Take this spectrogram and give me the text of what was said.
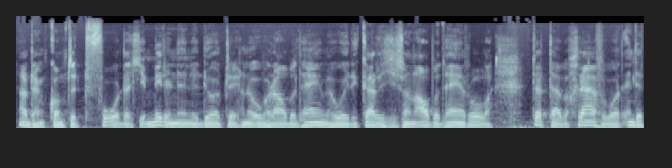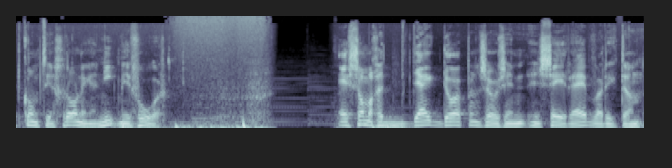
Nou, dan komt het voor dat je midden in het dorp tegenover Albert Heijn... hoor je de karretjes van Albert Heijn rollen. Dat daar begraven wordt. En dat komt in Groningen niet meer voor. In sommige dijkdorpen, zoals in, in Zeerijp, waar ik dan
